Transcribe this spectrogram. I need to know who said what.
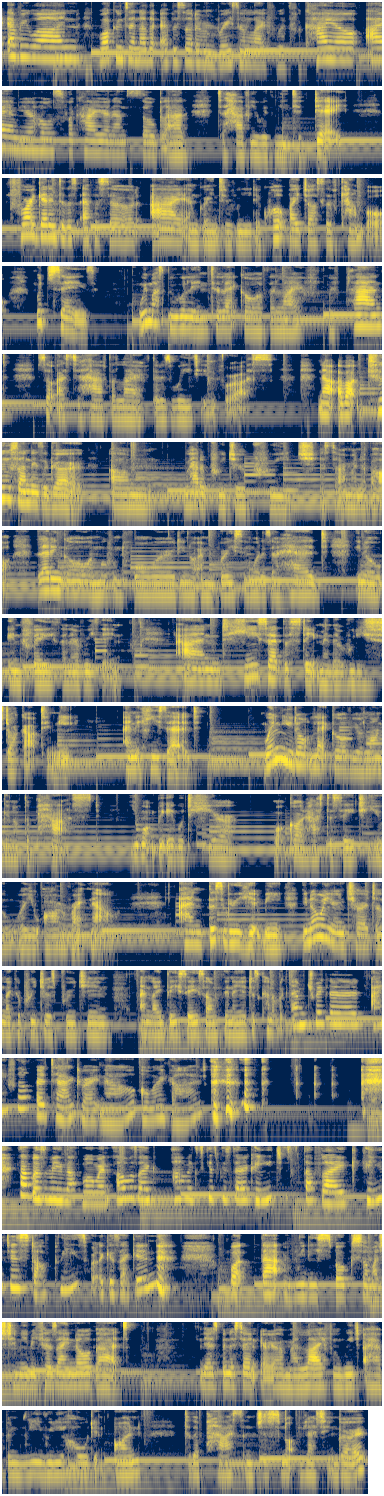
Speaker 1: Hi, everyone. Welcome to another episode of Embracing Life with Fakayo. I am your host, Fakayo, and I'm so glad to have you with me today. Before I get into this episode, I am going to read a quote by Joseph Campbell, which says, We must be willing to let go of the life we've planned so as to have the life that is waiting for us. Now, about two Sundays ago, um, we had a preacher preach a sermon about letting go and moving forward, you know, embracing what is ahead, you know, in faith and everything. And he said the statement that really stuck out to me. And he said, When you don't let go of your longing of the past, you won't be able to hear what God has to say to you where you are right now. And this really hit me. You know, when you're in church and like a preacher is preaching and like they say something and you're just kind of like, I'm triggered. I feel attacked right now. Oh my God. that was me in that moment. I was like, um, excuse me, sir, can you just stop? Like, can you just stop, please, for like a second? but that really spoke so much to me because I know that there's been a certain area of my life in which I have been really, really holding on to the past and just not letting go.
